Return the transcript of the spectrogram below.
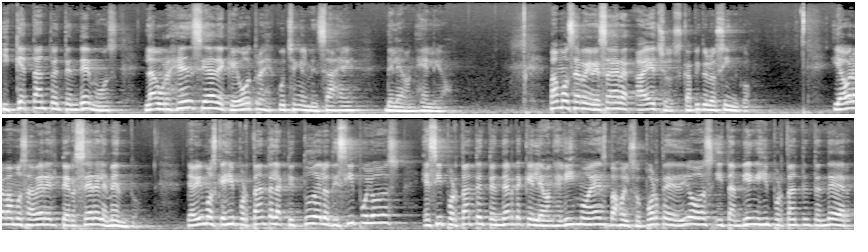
¿Y qué tanto entendemos la urgencia de que otros escuchen el mensaje del Evangelio? Vamos a regresar a Hechos, capítulo 5. Y ahora vamos a ver el tercer elemento. Ya vimos que es importante la actitud de los discípulos, es importante entender de que el evangelismo es bajo el soporte de Dios y también es importante entender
